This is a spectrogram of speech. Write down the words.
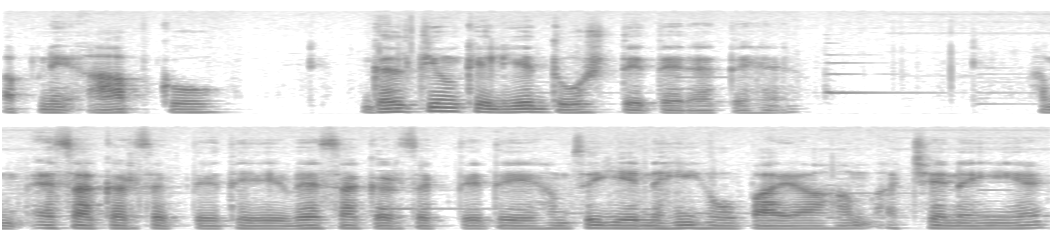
अपने आप को गलतियों के लिए दोष देते रहते हैं। हम ऐसा कर सकते थे, वैसा कर सकते थे, हमसे ये नहीं हो पाया, हम अच्छे नहीं हैं।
